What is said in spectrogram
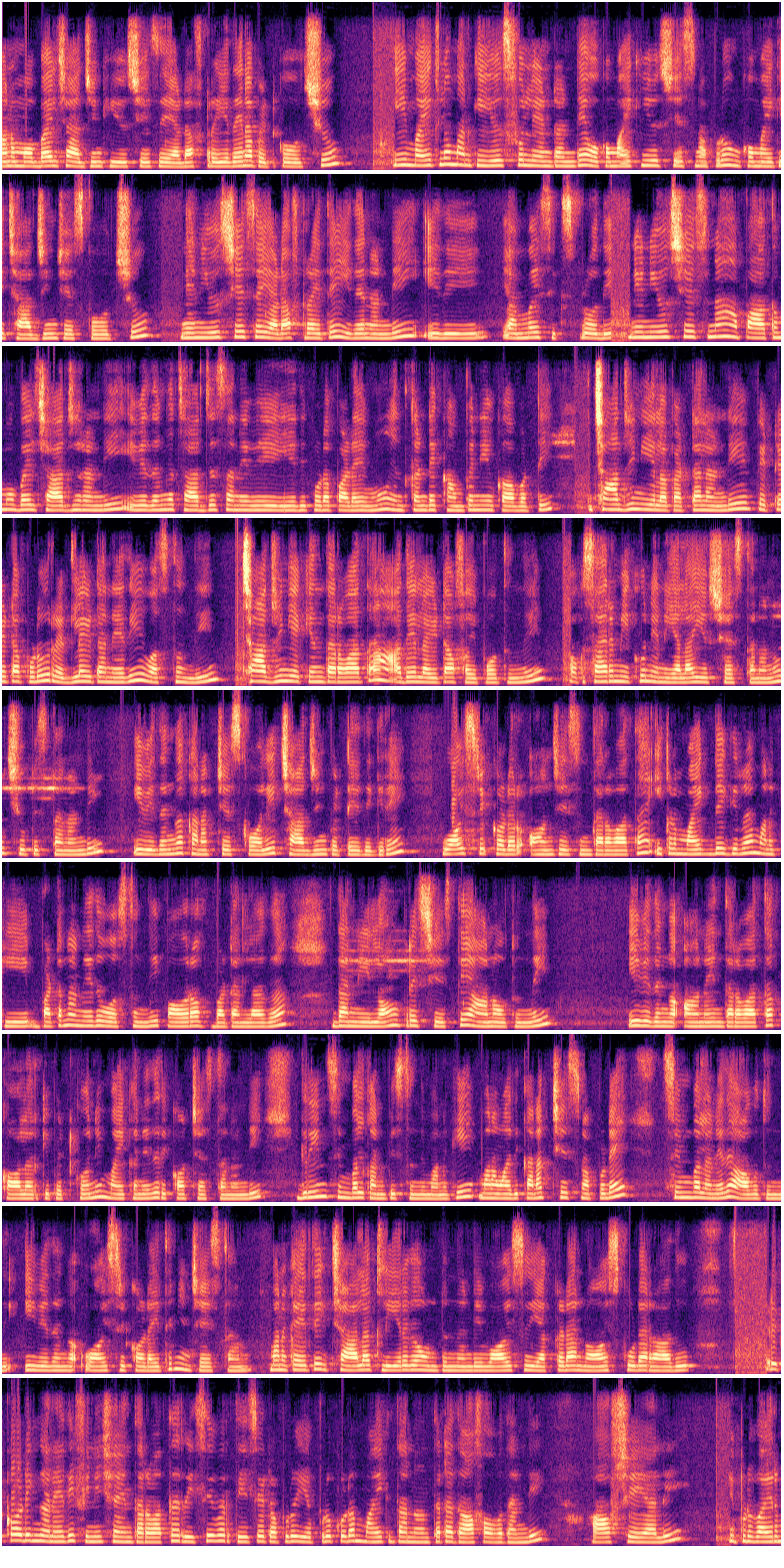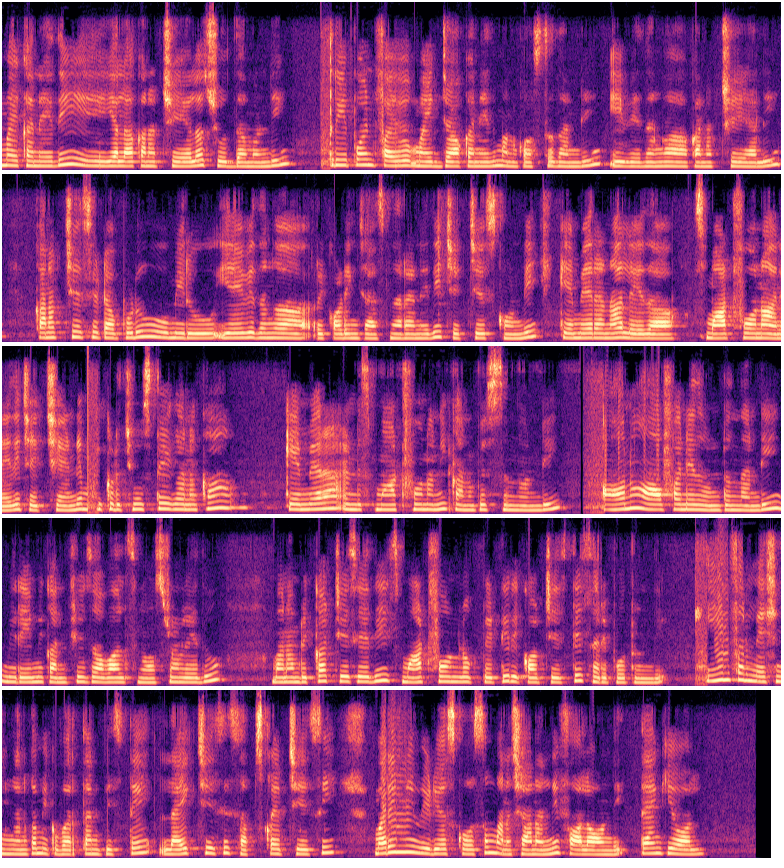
మనం మొబైల్ ఛార్జింగ్కి యూజ్ చేసే అడాప్టర్ ఏదైనా పెట్టుకోవచ్చు. ఈ మైక్లో మనకి యూస్ఫుల్ ఏంటంటే ఒక మైక్ యూస్ చేసినప్పుడు ఇంకో మైక్ ఛార్జింగ్ చేసుకోవచ్చు. నేను యూస్ చేసే అడాప్టర్ అయితే ఇదేనండి. ఇది ఎంఐ సిక్స్ ప్రోది నేను యూస్ చేసిన పాత మొబైల్ ఛార్జర్ అండి. ఈ విధంగా ఛార్జెస్ అనేవి ఏది కూడా పడేము ఎందుకంటే కంపెనీ కాబట్టి ఛార్జింగ్ ఇలా పెట్టాలండి పెట్టేటప్పుడు రెడ్ లైట్ అనేది వస్తుంది. ఛార్జింగ్ ఎక్కిన తర్వాత అదే లైట్ ఆఫ్ అయిపోతుంది. ఒకసారి మీకు నేను ఎలా యూస్ చేస్తానో చూపిస్తానండి. ఈ విధంగా కనెక్ట్ చేసుకోవాలి ఛార్జింగ్ పెట్టే దగ్గరే. వాయిస్ రికార్డర్ ఆన్ చేసిన తర్వాత ఇక్కడ మైక్ దగ్గర మనకి బటన్ అనేది వస్తుంది పవర్ ఆఫ్ బటన్ లాగా. దాన్ని లాంగ్ ప్రెస్ చేస్తే ఆన్ అవుతుంది. ఈ విధంగా ఆన్ అయిన తర్వాత కాలర్కి పెట్టుకొని మైక్ అనేది రికార్డ్ చేస్తానండి. గ్రీన్ సింబల్ కనిపిస్తుంది మనకి. మనం అది కనెక్ట్ చేసినప్పుడే సింబల్ అనేది ఆగుతుంది. ఈ విధంగా వాయిస్ రికార్డ్ అయితే నేను చేస్తాను. మనకైతే చాలా క్లియర్గా ఉంటుందండి. వాయిస్ ఎక్కడ నాయిస్ కూడా రాదు. రికార్డింగ్ అనేది ఫినిష్ అయిన తర్వాత రిసీవర్ తీసేటప్పుడు ఎప్పుడు కూడా మైక్ దాని అంతటా అది ఆఫ్ అవ్వదండి. ఆఫ్ చేయాలి. ఇప్పుడు వైర్ మైక్ అనేది ఎలా కనెక్ట్ చేయాలో చూద్దామండి. Three point five mic jack అనేది మనకు వస్తుందండి. ఈ విధంగా కనెక్ట్ చేయాలి. కనెక్ట్ చేసేటప్పుడు మీరు ఏ విధంగా రికార్డింగ్ చేస్తున్నారు అనేది చెక్ చేసుకోండి. కెమెరానా లేదా స్మార్ట్ ఫోనా అనేది చెక్ చేయండి. ఇక్కడ చూస్తే గనక కెమెరా అండ్ స్మార్ట్ ఫోన్ అని కనిపిస్తుందండి. ఆన్ ఆఫ్ అనేది ఉంటుందండి. మీరేమి కన్ఫ్యూజ్ అవ్వాల్సిన అవసరం లేదు. మనం రికార్డ్ చేసేది స్మార్ట్ ఫోన్లోకి పెట్టి రికార్డ్ చేస్తే సరిపోతుంది. ఈ ఇన్ఫర్మేషన్ కనుక మీకు వర్త్ అనిపిస్తే లైక్ చేసి సబ్స్క్రైబ్ చేసి మరిన్ని వీడియోస్ కోసం మన ఛానల్ని ఫాలో అవ్వండి. Thank you all.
